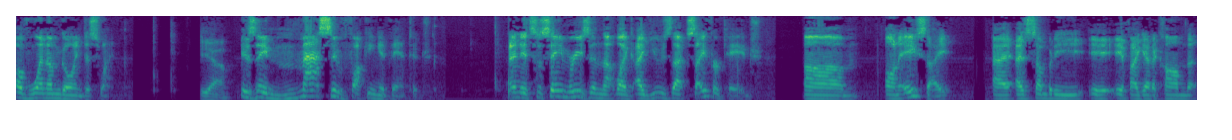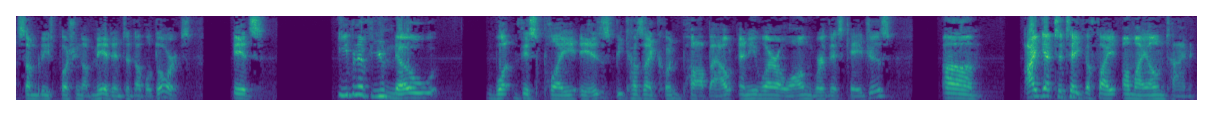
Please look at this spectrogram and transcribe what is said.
of when I'm going to swing yeah, is a massive fucking advantage. And it's the same reason that like I use that Cypher page um, on a site as somebody if I get a comm that somebody's pushing up mid into double doors. It's even if you know what this play is because I could pop out anywhere along where this cage is. Um, I get to take the fight on my own timing.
